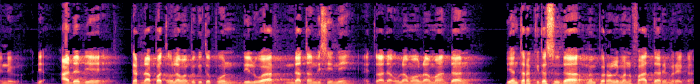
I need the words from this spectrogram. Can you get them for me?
ini di- ada di terdapat ulama begitu pun di luar datang di sini itu ada ulama-ulama dan di antara kita sudah memperoleh manfaat dari mereka.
